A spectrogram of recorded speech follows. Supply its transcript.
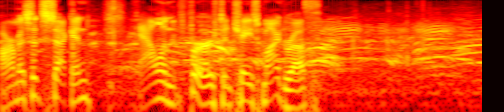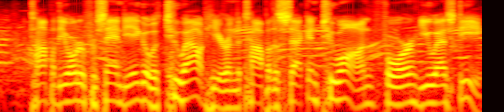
Armas at second, Allen at first, and Chase Meidroth. Top of the order for San Diego with two out here in the top of the second, two on for USD.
